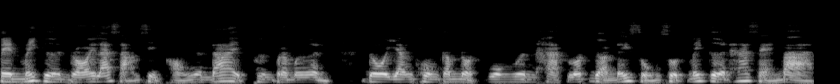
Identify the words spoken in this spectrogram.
เป็นไม่เกินร้อยละ 30 ของเงินได้พึงประเมิน โดยยังคงกำหนดวงเงินหักลดหย่อนได้สูงสุดไม่เกิน 5 0 0แสนบาท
